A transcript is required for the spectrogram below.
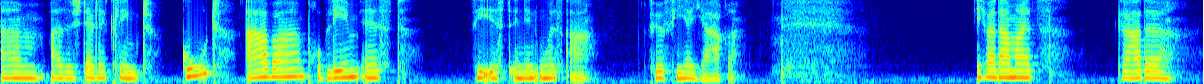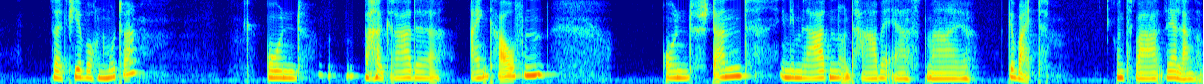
ähm, also die Stelle klingt gut, aber Problem ist, Sie ist in den USA für vier Jahre. Ich war damals gerade seit vier Wochen Mutter und war gerade einkaufen und stand in dem Laden und habe erstmal geweint. Und zwar sehr lange.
